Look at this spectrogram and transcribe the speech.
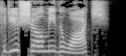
Could you show me the watch?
